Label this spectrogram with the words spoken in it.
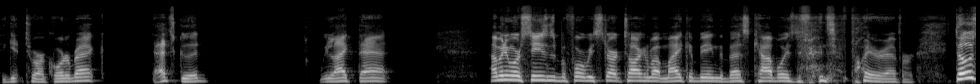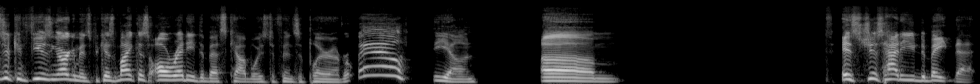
to get to our quarterback? That's good. We like that. How many more seasons before we start talking about Micah being the best Cowboys defensive player ever? Those are confusing arguments because Micah's already the best Cowboys defensive player ever. Well, Deion. Um, it's just how do you debate that?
